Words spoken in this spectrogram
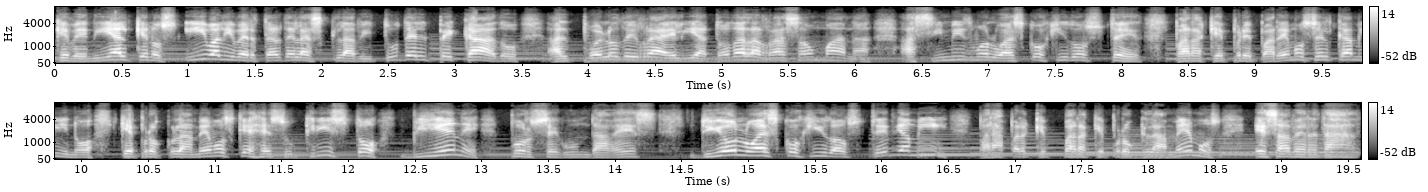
que venía el que nos iba a libertar de la esclavitud del pecado al pueblo de Israel y a toda la raza humana. Asimismo lo ha escogido usted para que preparemos el camino, que proclamemos Jesucristo viene por segunda vez. Dios lo ha escogido a usted y a mí para, para, que, para que proclamemos esa verdad.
